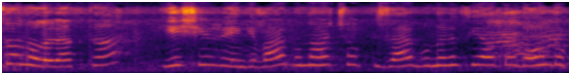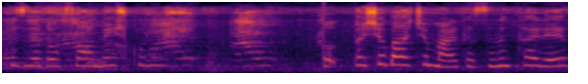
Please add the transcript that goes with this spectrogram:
Son olarak da yeşil rengi var. Bunlar çok güzel. Bunların fiyatları da 19 lira 95 kuruş. Paşa Bahçe markasının kare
